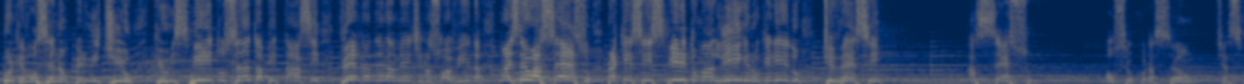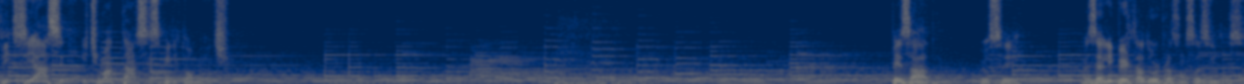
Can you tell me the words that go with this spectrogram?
porque você não permitiu que o Espírito Santo habitasse verdadeiramente na sua vida, mas deu acesso para que esse espírito maligno, querido, tivesse acesso ao seu coração, te asfixiasse e te matasse espiritualmente. Pesado, eu sei, mas é libertador para as nossas vidas.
